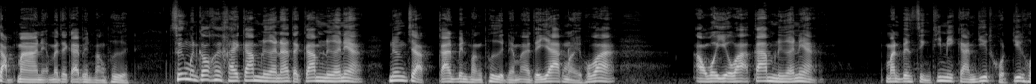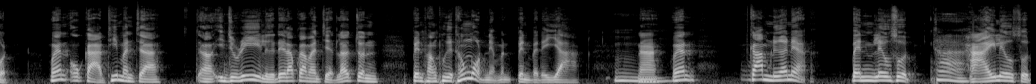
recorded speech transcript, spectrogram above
กลับมาเนี่ยมันจะกลายเป็นพังผืด ซึ่งมันก็คล้ายๆกล้ามเนื้อนะ แต่กล้ามเนื้อเนี่ย เนื่องจากการเป็นพังผืดเนี่ยมันอาจจะยากหน่อยเพราะว่าอวัยวะกล้ามเนื้อเนี่ยมันเป็นสิ่งที่มีการยืดหดยืดหด เพราะฉะนั้นโอกาสที่มันจะเอินจูรี่อ injury หรือได้รับการบาดเจ็บแล้วจนเป็นพังผืดทั้งหมดเนี่ยมันเป็นไปได้ยากอืมนะเพราะฉะนั้นกล้ามเนื้อเนี่ยเป็นเร็วสุดค่ะหายเร็วสุด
